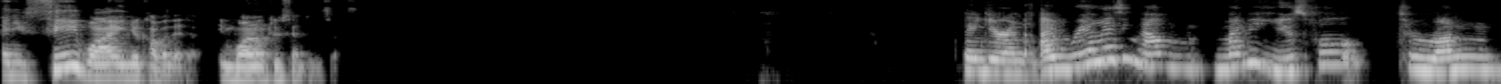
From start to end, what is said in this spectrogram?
and you say why in your cover letter in one or two sentences. Thank you, and I'm realizing now might be useful to run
